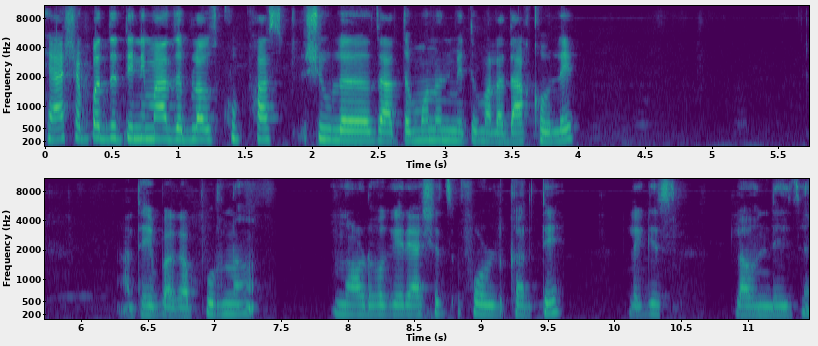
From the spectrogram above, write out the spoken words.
हे अशा पद्धतीने माझं ब्लाऊज खूप फास्ट शिवलं जातं म्हणून मी तुम्हाला दाखवले. आता हे बघा पूर्ण नॉड वगैरे असेच फोल्ड करते. लगेच लावून द्यायचं.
